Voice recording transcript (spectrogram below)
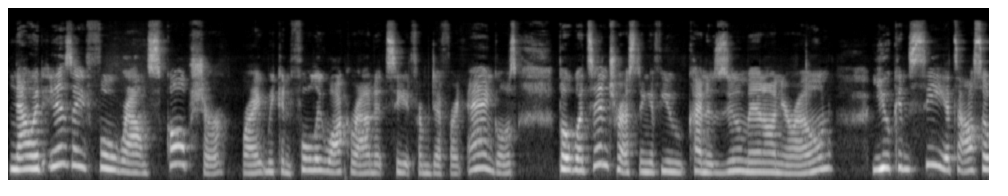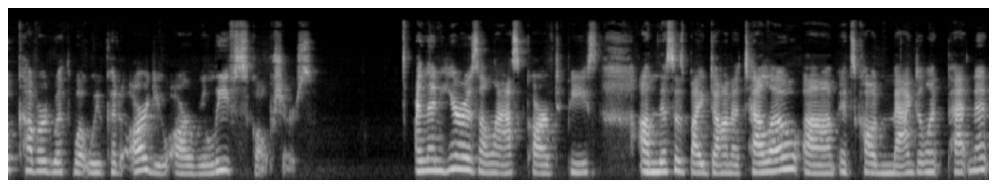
Now, it is a full round sculpture, right? We can fully walk around it, see it from different angles. But what's interesting, if you kind of zoom in on your own, you can see it's also covered with what we could argue are relief sculptures. And then here is a last carved piece. Um, this is by Donatello. Um, it's called Magdalene Penitent,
